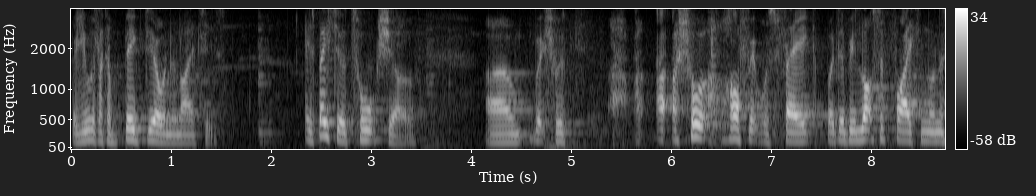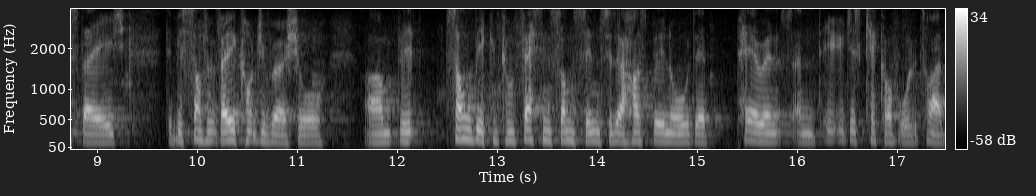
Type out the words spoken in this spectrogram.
but he was like a big deal in the 90s. It's basically a talk show, um, which was, I'm sure half of it was fake, but there'd be lots of fighting on the stage. There'd be something very controversial. Um, would be confessing some sin to their husband or their parents, and it would just kick off all the time.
